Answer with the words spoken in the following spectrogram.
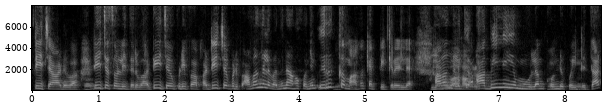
டீச்சர் ஆடுவா. டீச்சர் சொல்லி தருவா? டீச்சர் இப்படி பாப்பா? டீச்சர் இப்படி அவங்கள வந்து நாங்க கொஞ்சம் இறுக்கமாக கற்பிக்கிற இல்ல. அவங்களுக்கு அபிநயம் மூலம் கொண்டு போயிட்டு தான்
